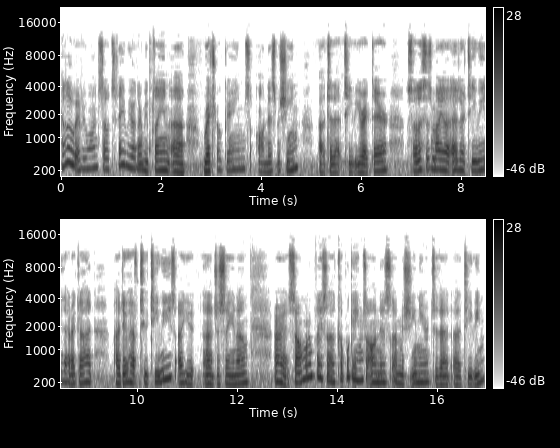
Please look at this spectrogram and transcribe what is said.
Hello everyone, so today we are going to be playing uh, retro games on this machine, uh, to that TV right there. So this is my uh, other TV that I got. I do have two TVs, I, uh, just so you know. Alright, so I'm going to place a couple games on this uh, machine here to that uh, TV.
